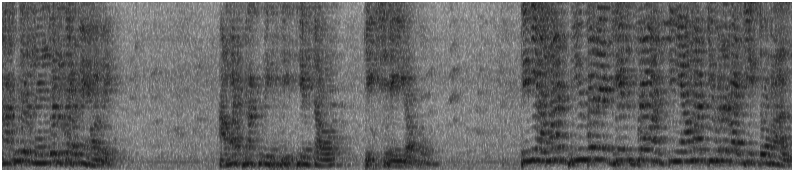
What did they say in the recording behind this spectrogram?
ঠাকুরের মঙ্গল কর্মে হবে। আমার ঠাকুরের সিস্টেমটাও ঠিক সেই রকম। তিনি আমার জীবনের জেমস বন্ড তিনি আমার জীবনের অজিত দোভাল।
